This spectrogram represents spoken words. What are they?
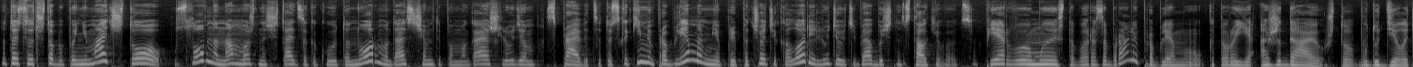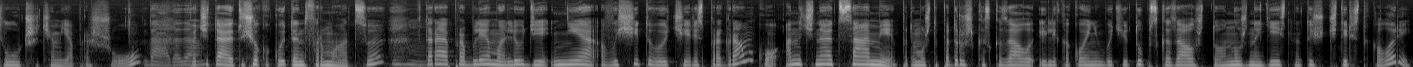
ну, то есть вот чтобы понимать, что условно нам можно считать за какую-то норму, да, с чем ты помогаешь людям справиться. То есть с какими проблемами при подсчете калорий люди у тебя обычно сталкиваются? Первую мы с тобой разобрали проблему, которую я ожидаю, что буду делать лучше, чем я прошу. Да, да, да. Почитают еще какую-то информацию. Угу. Вторая проблема, люди не высчитывают через программку, а начинают сами, потому что подружка сказала или какой-нибудь YouTube сказал, что нужно есть на 1400 калорий,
